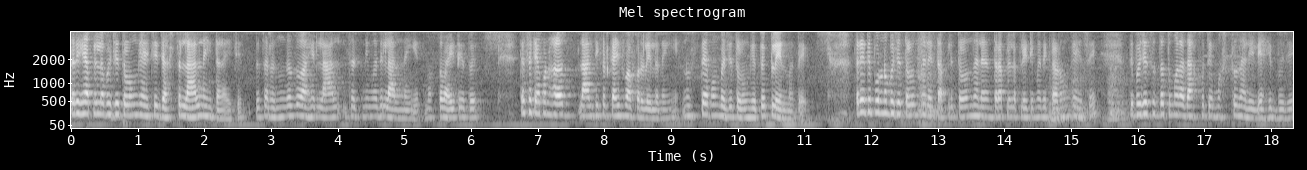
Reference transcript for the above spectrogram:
तर हे आपल्याला भजे तळून घ्यायचे जास्त लाल नाही तळायचे. त्याचा रंग जो आहे लाल चटणीमध्ये लाल नाही आहेत मस्त वाईट येतो आहे त्यासाठी आपण हळद लाल तिखट काहीच वापरलेलं नाही आहे नुसते आपण भजे तळून घेतो आहे प्लेनमध्ये तर इथे पूर्ण भजे तळून झाले तर आपले तळून झाल्यानंतर आपल्याला प्लेटीमध्ये काढून घ्यायचे. ते भजेसुद्धा तुम्हाला दाखवते. मस्त झालेले आहेत भजे.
